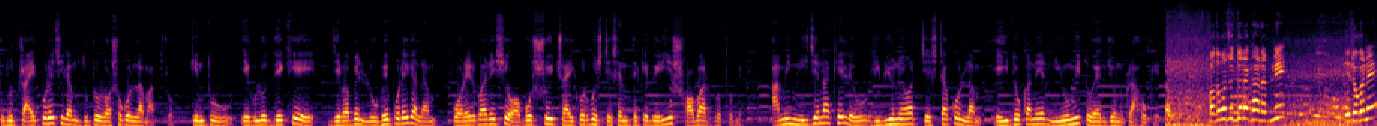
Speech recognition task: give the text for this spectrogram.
শুধু ট্রাই করেছিলাম দুটো রসগোল্লা মাত্র। কিন্তু এগুলো দেখে যেভাবে লোভে পড়ে গেলাম, পরের বার এসে অবশ্যই ট্রাই করব স্টেশন থেকে বেরিয়ে সবার প্রথমে। আমি নিজে না খেলেও রিভিউ নেওয়ার চেষ্টা করলাম এই দোকানের নিয়মিত একজন গ্রাহকের। কত বছর ধরে খান আপনি এই দোকানে?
